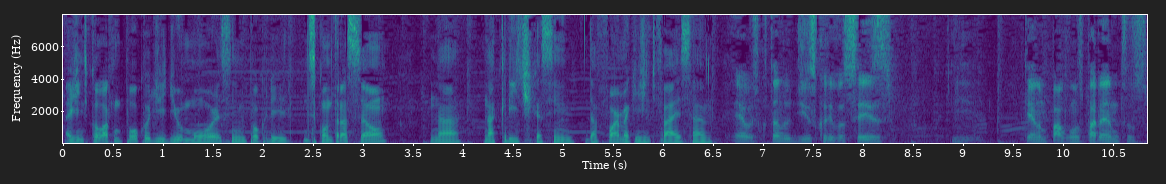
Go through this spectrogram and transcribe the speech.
A gente coloca um pouco de, de humor, assim, um pouco de descontração na, na crítica, assim, da forma que a gente faz, sabe? É, eu escutando o disco de vocês e tendo alguns parâmetros,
